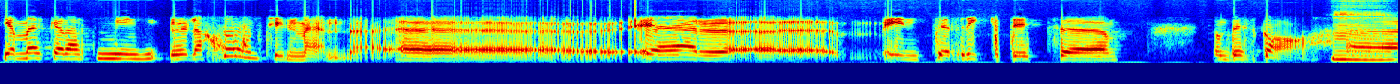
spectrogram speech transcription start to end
jag märker att min relation till män äh, är äh, inte riktigt äh, som det ska. Mm. Uh,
